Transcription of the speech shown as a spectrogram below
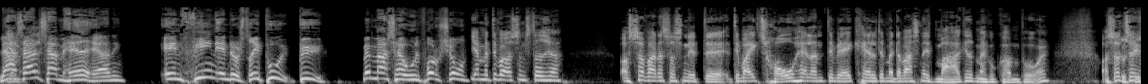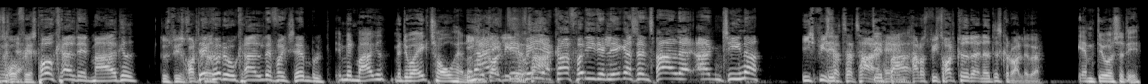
Lad os alle sammen have Herning. En fin industriby by med masser af uldproduktion. Jamen, det var også sådan et sted her. Og så var der så sådan et... Øh, det var ikke torvhallerne, det vil jeg ikke kalde det, men der var sådan et marked, man kunne komme på, ikke? Og så Du tænkte råfisk. Prøv at kalde det et marked. Du spiser råt Det kunne du kalde det, for eksempel. jamen et marked, men det var ikke torvhaller. kan Nej, godt lide det ved tartar. jeg godt, fordi det ligger centralt af Argentina. I spiser Det- tartar det bare- Har du spist råt kød dernede? Det skal du aldrig gøre. Jamen, det var så det.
